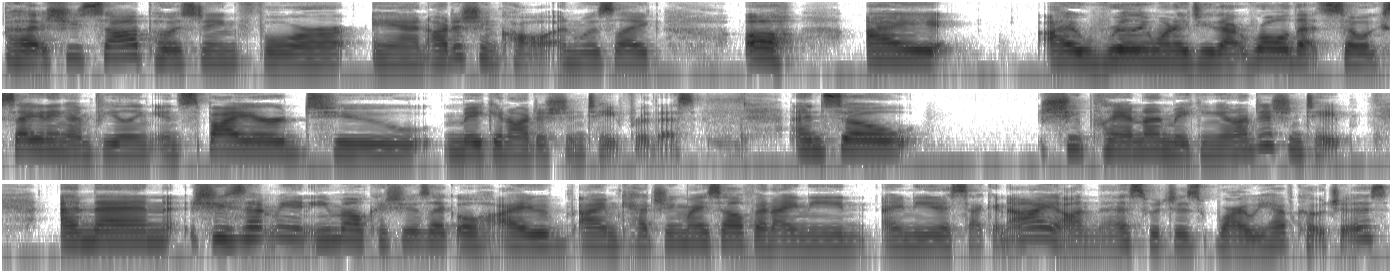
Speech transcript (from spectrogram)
Uh, she saw a posting for an audition call and was like, oh, I I really want to do that role. That's so exciting. I'm feeling inspired to make an audition tape for this. And so she planned on making an audition tape. And then she sent me an email cuz she was like, "Oh, I I'm catching myself and I need I need a second eye on this, which is why we have coaches."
